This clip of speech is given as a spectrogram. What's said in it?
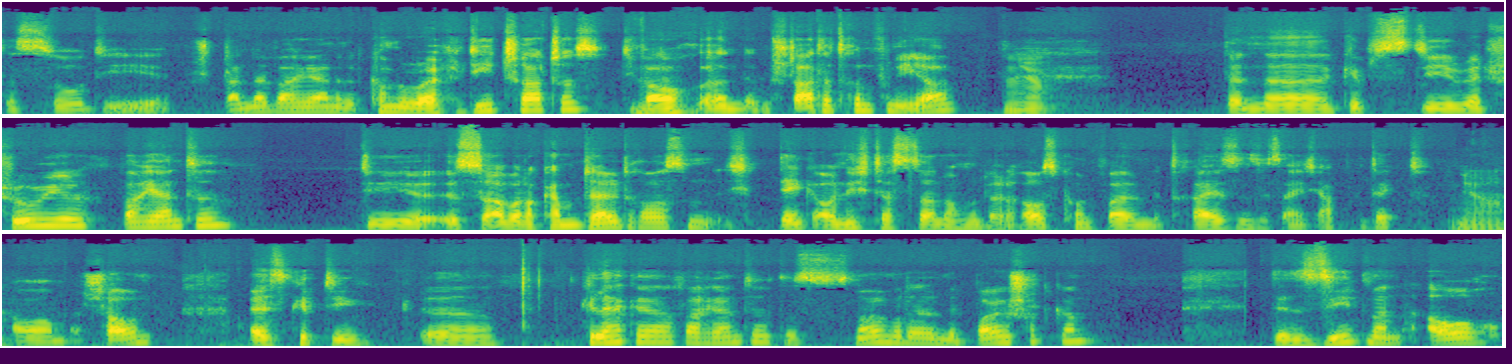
das so die Standardvariante mit Combo Rifle D-Charges. Die war Mhm. auch äh, dem Starter drin von IA. Ja. Dann äh, gibt es die Red Fury Variante. Die ist aber noch kein Modell draußen. Ich denke auch nicht, dass da noch ein Modell rauskommt, weil mit drei sind sie jetzt eigentlich abgedeckt. Ja. Aber mal schauen. Es gibt die äh, Killhacker-Variante, das ist neue Modell mit Boeing Shotgun. Den sieht man auch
